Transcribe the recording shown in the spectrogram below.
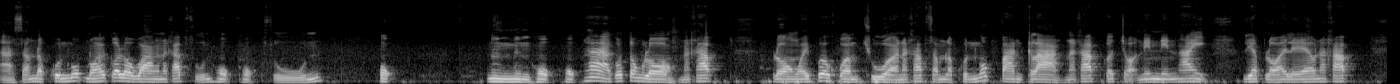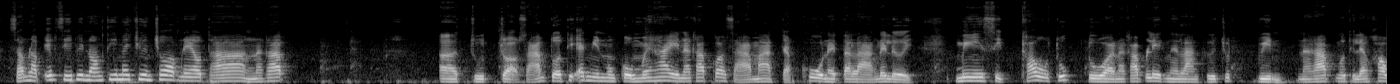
อ่าสำหรับคนงบน้อยก็ระวังนะครับ 0 6 6 0 1 1 6 6 5 ก็ต้องลองนะครับลองไว้เพื่อความชัวร์นะครับสำหรับคนงบปานกลางนะครับ ก็เจาะเน้นๆให้เรียบร้อยแล้วนะครับสำหรับ FC พี่น้องที่ไม่ชื่นชอบแนวทางนะครับจุดเจาะ 3 ตัวที่แอดมินวงกลมไว้ให้นะครับ ก็สามารถจับคู่ในตารางได้เลย มีสิทธิ์เข้าทุกตัวนะครับ เลขในรางคือชุดวินนะครับงวดที่แล้วเข้า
